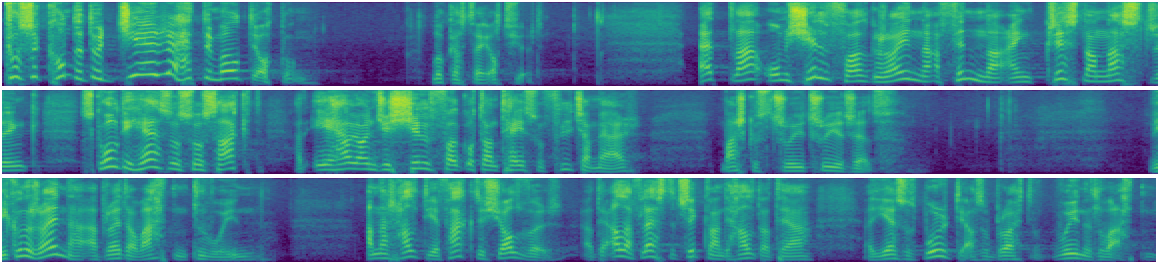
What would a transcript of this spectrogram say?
Hvordan kunne du gjøre dette mot dere? Lukas 2, 8, 4. Etla om skilfolk røyna å finna en kristna nastring, skulle de hesen som sagt at jeg har jo ikke skilfolk utan de som fylltja mer. Markus 3, 3, Vi kunne røyna å brøyta vatten til voin. Annars halte jeg faktisk sjolver at de aller fleste tryggvande halte til at Jesus burde altså brøyt voin til vatten.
